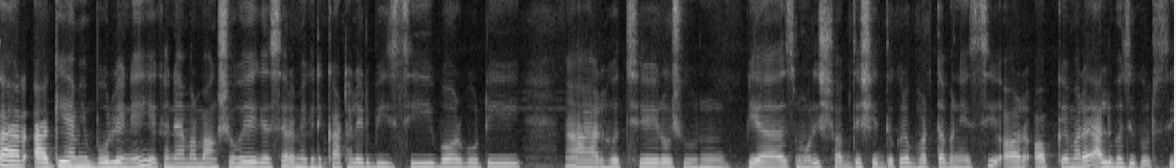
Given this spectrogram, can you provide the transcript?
তার আগে আমি বলে নেই, এখানে আমার মাংস হয়ে গেছে আর আমি এখানে কাঁঠালের বিচি, বরবটি আর হচ্ছে রসুন, পেঁয়াজ, মরিচ সব দিয়ে সেদ্ধ করে ভর্তা বানিয়েছি আর অফ ক্যামেরায় আলু ভাজি করছি।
